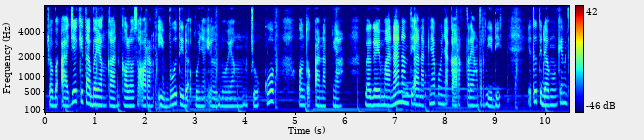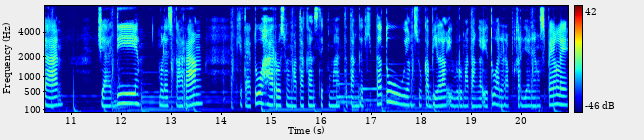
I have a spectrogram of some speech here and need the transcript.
Coba aja kita bayangkan kalau seorang ibu tidak punya ilmu yang cukup untuk anaknya. Bagaimana nanti anaknya punya karakter yang terdidik? Itu tidak mungkin kan? Jadi, mulai sekarang kita itu harus mematahkan stigma tetangga kita tuh yang suka bilang ibu rumah tangga itu adalah pekerjaan yang sepele.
